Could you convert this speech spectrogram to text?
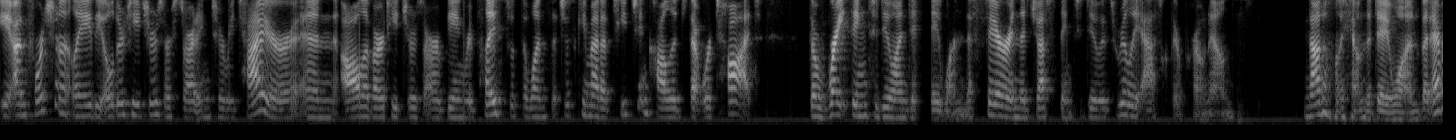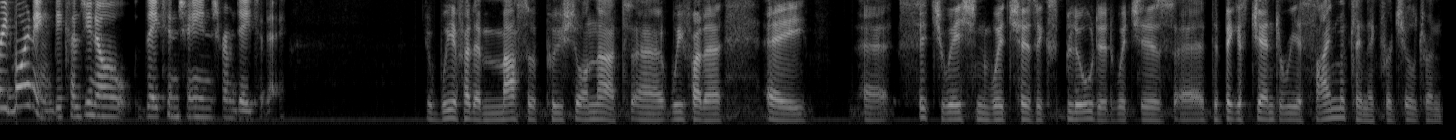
unfortunately, the older teachers are starting to retire, and all of our teachers are being replaced with the ones that just came out of teaching college that were taught the right thing to do on day one. The fair and the just thing to do is really ask their pronouns, not only on the day one, but every morning, because you know they can change from day to day. We've had a massive push on that. Uh, we've had a a uh, situation which has exploded, which is uh, the biggest gender reassignment clinic for children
